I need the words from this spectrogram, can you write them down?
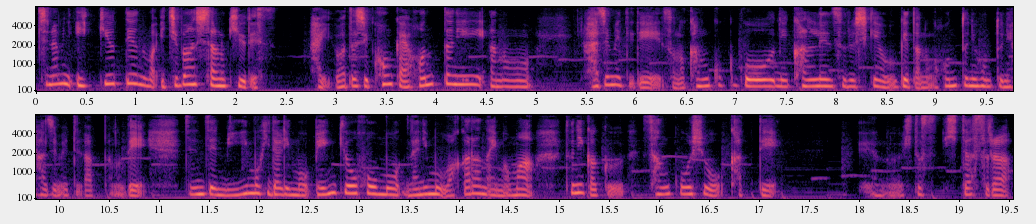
ちなみに1級っていうのは一番下の級です。はい。私今回本当に、あの、初めてで、その韓国語に関連する試験を受けたのが本当に本当に初めてだったので、全然右も左も勉強法も何もわからないまま、とにかく参考書を買って、あのひたすら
